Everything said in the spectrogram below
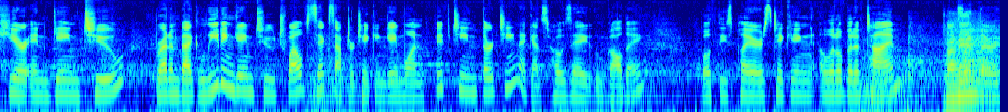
Here in game two. Bredenbeck leading game two 12 6 after taking game one 15 13 against Jose Ugalde. Both these players taking a little bit of time. Time in. They're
